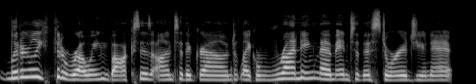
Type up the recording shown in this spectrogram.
literally throwing boxes onto the ground like running them into the storage unit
